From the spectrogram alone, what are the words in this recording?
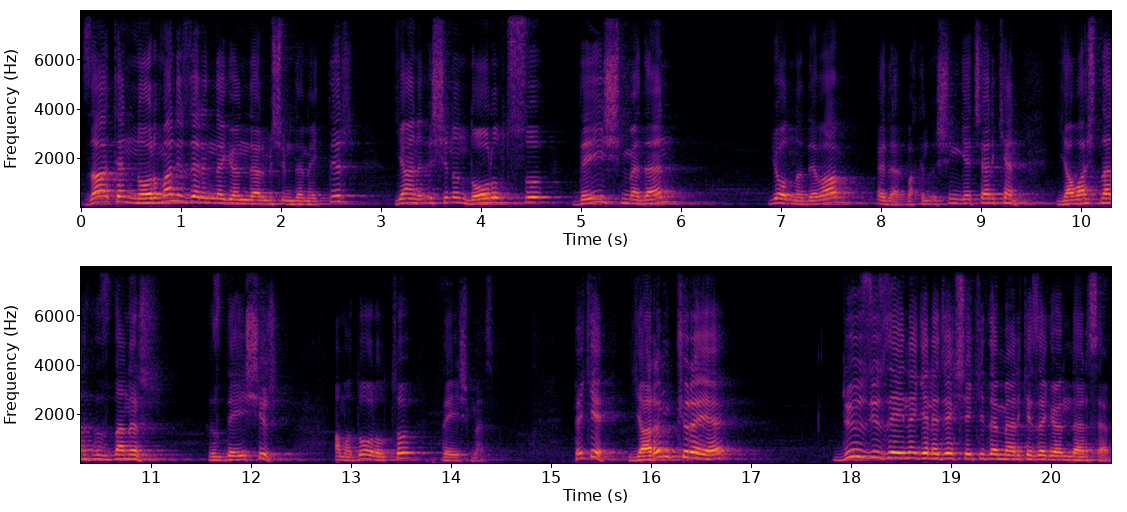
zaten normal üzerinde göndermişim demektir. Yani ışının doğrultusu değişmeden yoluna devam eder. Bakın ışın geçerken yavaşlar hızlanır. Hız değişir ama doğrultu değişmez. Peki yarım küreye düz yüzeyine gelecek şekilde merkeze göndersem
